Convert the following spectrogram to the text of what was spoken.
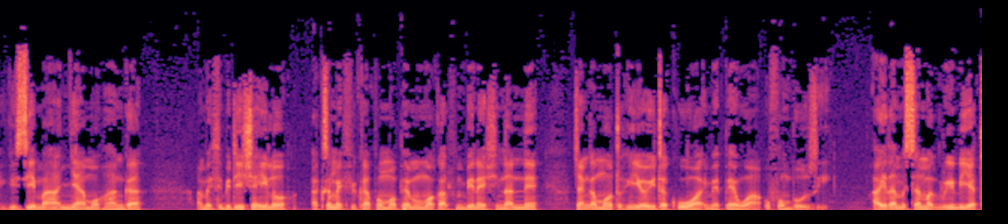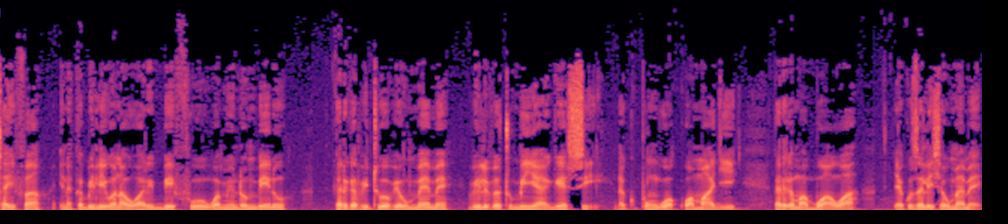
Ikisima Nyamohanga amethibitisha hilo akisema ifikapo mapema mwaka 224 changamoto hiyo itakuwa imepewa ufumbuzi. Aidha, amesema gridi ya taifa inakabiliwa na uharibifu wa miundombinu katika vituo vya umeme vilivyotumia gesi na kupungua kwa maji katika mabwawa ya kuzalisha umeme.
